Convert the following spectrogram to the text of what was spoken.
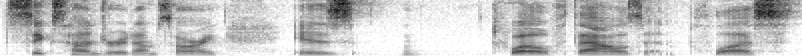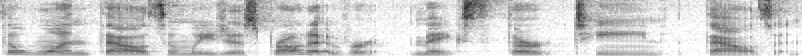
600, I'm sorry, is 12,000 plus the 1,000 we just brought over makes 13,000.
